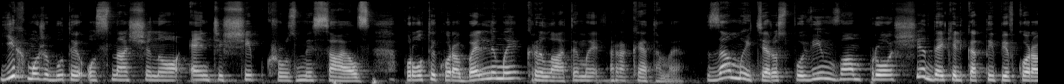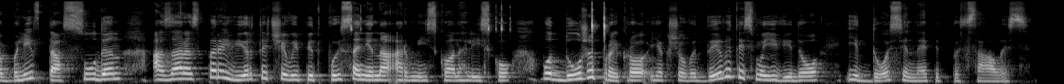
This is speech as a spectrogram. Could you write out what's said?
Їх може бути оснащено anti-ship cruise missiles протикорабельними крилатими ракетами. За миття розповім вам про ще декілька типів кораблів та суден. А зараз перевірте, чи ви підписані на армійську англійську, бо дуже прикро, якщо ви дивитесь мої відео і досі не підписались.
